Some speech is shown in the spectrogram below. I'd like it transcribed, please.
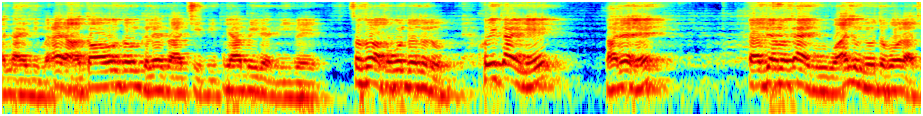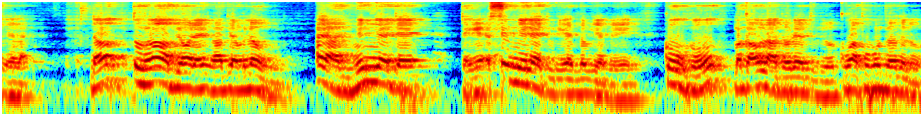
အနိုင်ယူမယ်အဲ့ဒါအကောင်းဆုံးကလေးစားချင်ပြီးဖျားပေးတဲ့နည်းပဲစောစောကဘုံဘုံပြောသလိုခွေးကြိုက်ရင်ဗါတဲ့လေအပြန်မကြိုက်ဘူးကွာအဲ့လိုမျိုးသဘောတာထည့်လိုက်နော်သူငါ့ကိုပြောတယ်ငါပြန်မလုပ်ဘူးအဲ့ဒါမြင့်မြတ်တဲ့တကယ်အစ်စ်မြင့်တဲ့သူတွေရဲ့လုပ်ရပဲကိုယ့်ကိုမကောင်းလာပြောတဲ့သူတွေကိုကိုကဖုံဖုံပြောသလို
